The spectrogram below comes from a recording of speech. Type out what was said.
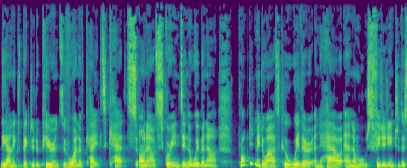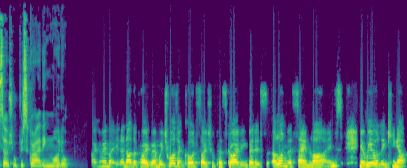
The unexpected appearance of one of Kate's cats on our screens in the webinar prompted me to ask her whether and how animals fitted into the social prescribing model. I remember in another program, which wasn't called social prescribing, but it's along the same lines. You know, we were linking up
